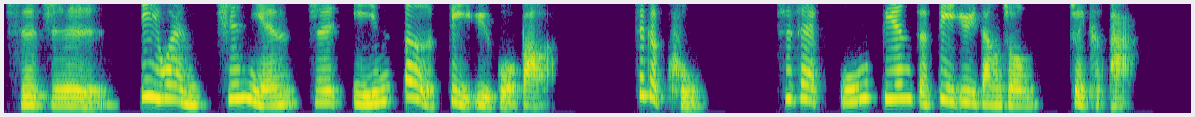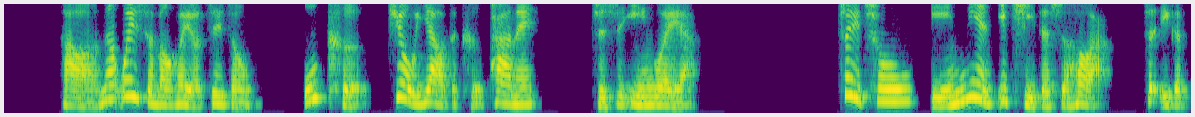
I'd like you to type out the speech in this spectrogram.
思之亿万千年之淫恶地狱果报啊，这个苦是在无边的地狱当中最可怕。好，那为什么会有这种无可救药的可怕呢？只是因为啊，最初一念一起的时候啊，这一个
